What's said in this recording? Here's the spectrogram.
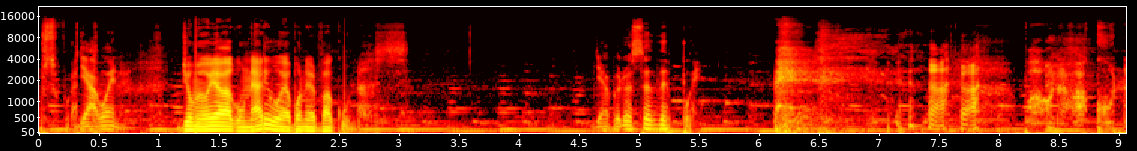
Por supuesto. ya, bueno. Yo me voy a vacunar y voy a poner vacunas. Ya, pero eso es después. Pa' una vacuna.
